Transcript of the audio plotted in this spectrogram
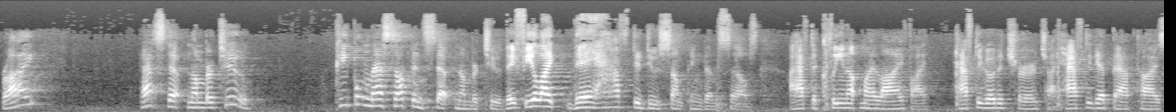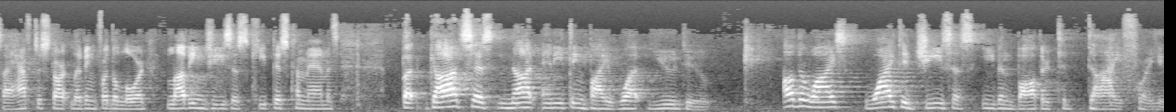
right? That's step number two. People mess up in step number two. They feel like they have to do something themselves. I have to clean up my life. I have to go to church. I have to get baptized. I have to start living for the Lord, loving Jesus, keep his commandments. But God says, not anything by what you do. Otherwise, why did Jesus even bother to die for you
